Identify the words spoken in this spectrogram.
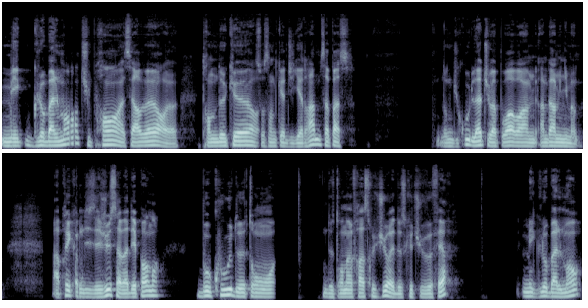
Mais globalement, tu prends un serveur euh, 32 cœurs, 64 Go de RAM, ça passe. Donc du coup là, tu vas pouvoir avoir un, un minimum. Après, comme disait juste, ça va dépendre beaucoup de ton de ton infrastructure et de ce que tu veux faire. Mais globalement,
